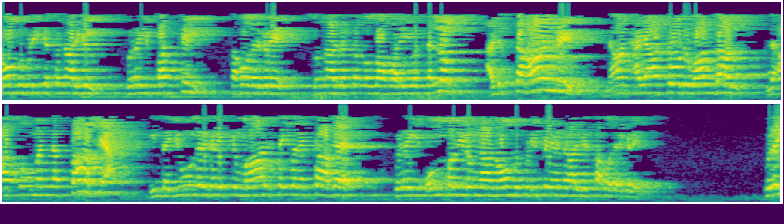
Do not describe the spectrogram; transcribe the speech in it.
நோம்பு பிடிக்க சொன்னார்கள். பிறை பத்தில் சகோதரர்களே சொன்னார்கள் செல்லம் அடுத்த ஆண்டு நான் ஹயாத்தோடு வாழ்ந்தால் இந்த யூதர்களுக்கு மாறு செய்வதற்காக பிறை ஒன்பதிலும் நான் நோன்பு பிடிப்பேன் என்றார்கள் சகோதரர்களே. பிறை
